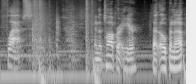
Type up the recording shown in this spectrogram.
flaps in the top right here that open up,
